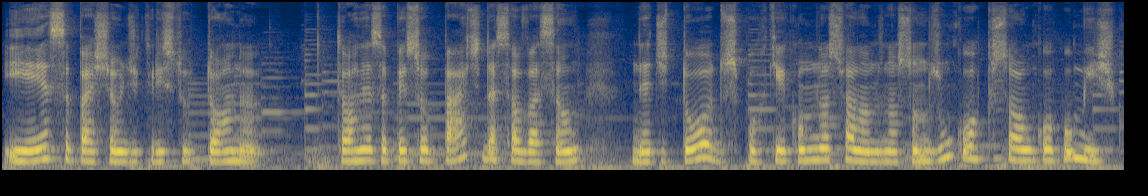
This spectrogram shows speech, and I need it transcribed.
e essa paixão de Cristo torna torna essa pessoa parte da salvação né, de todos, porque como nós falamos, nós somos um corpo só, um corpo místico.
